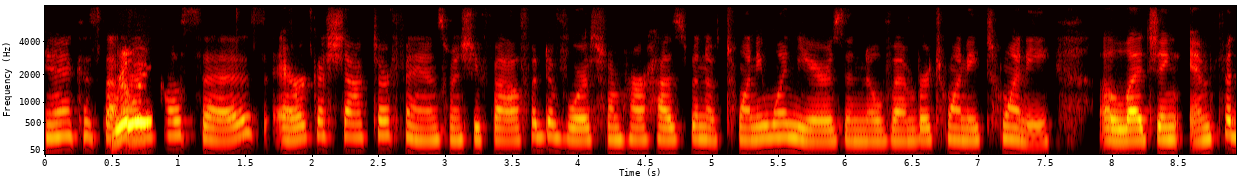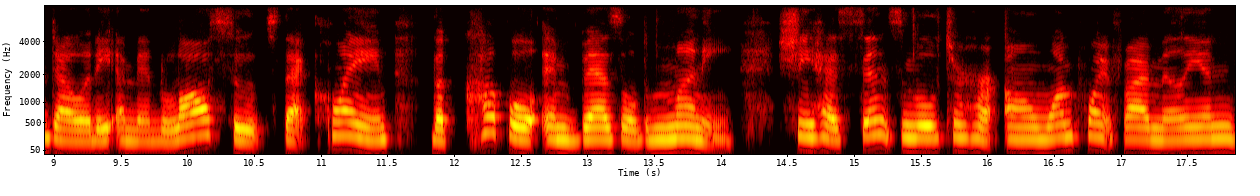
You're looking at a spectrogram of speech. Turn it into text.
Yeah, 'cause the Really? article says Erika shocked her fans when she filed for divorce from her husband of 21 years in November 2020, alleging infidelity amid lawsuits that claim the couple embezzled money. She has since moved to her own $1.5 million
